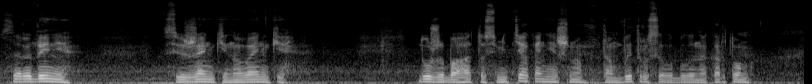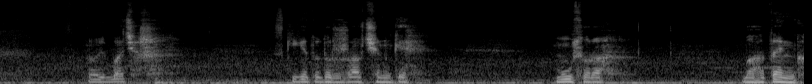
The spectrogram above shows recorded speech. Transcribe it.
Всередині свіженькі, новенькі. Дуже багато сміття, звісно. Там витрусили були на картон. Ось бачиш, скільки тут ржавчинки, мусора. Багатенько.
